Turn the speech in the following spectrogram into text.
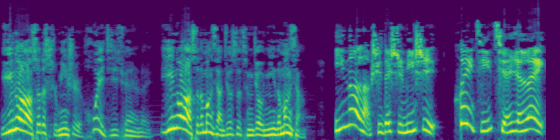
一诺老师的使命是惠及全人类，一诺老师的梦想就是成。就你的梦想，一诺老师的使命是惠及全人类。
